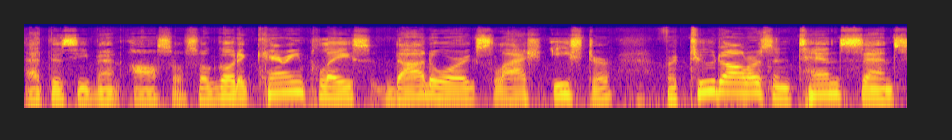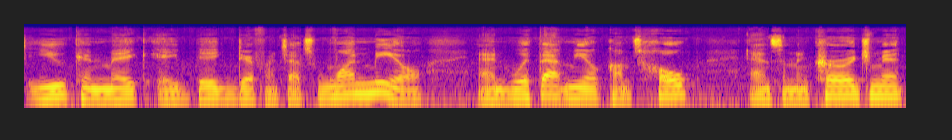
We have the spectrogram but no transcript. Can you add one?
at this event also. So go to caringplace.org slash Easter. For $2.10, you can make a big difference. That's one meal. And with that meal comes hope and some encouragement.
